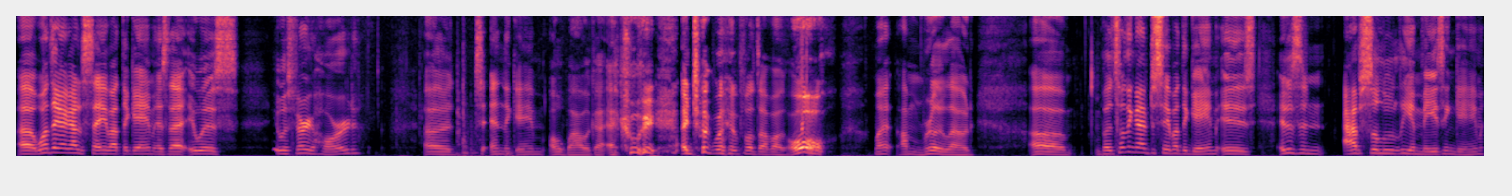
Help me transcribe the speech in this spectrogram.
Uh, one thing I gotta say about the game is that it was it was very hard uh, to end the game. Oh wow, it got echoey. I took my headphones off. I was, oh, my I'm really loud. Um, but something I have to say about the game is it is an absolutely amazing game,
